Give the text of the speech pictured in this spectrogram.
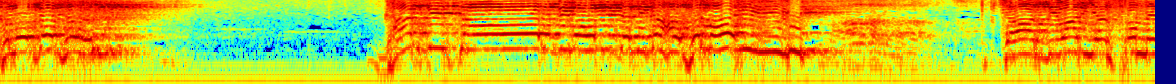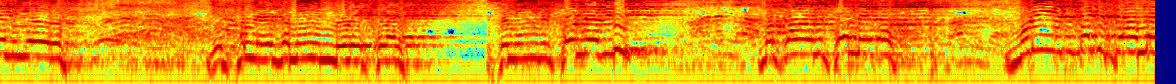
کھلوتے سن۔ گھر کی چار دیواری کا نگاہ فرمائی۔ چار دیواریاں سونے دیا جی تھلے زمین ویخیا زمین سونے دی، مکان سونے کا مرید ڈگ پیا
